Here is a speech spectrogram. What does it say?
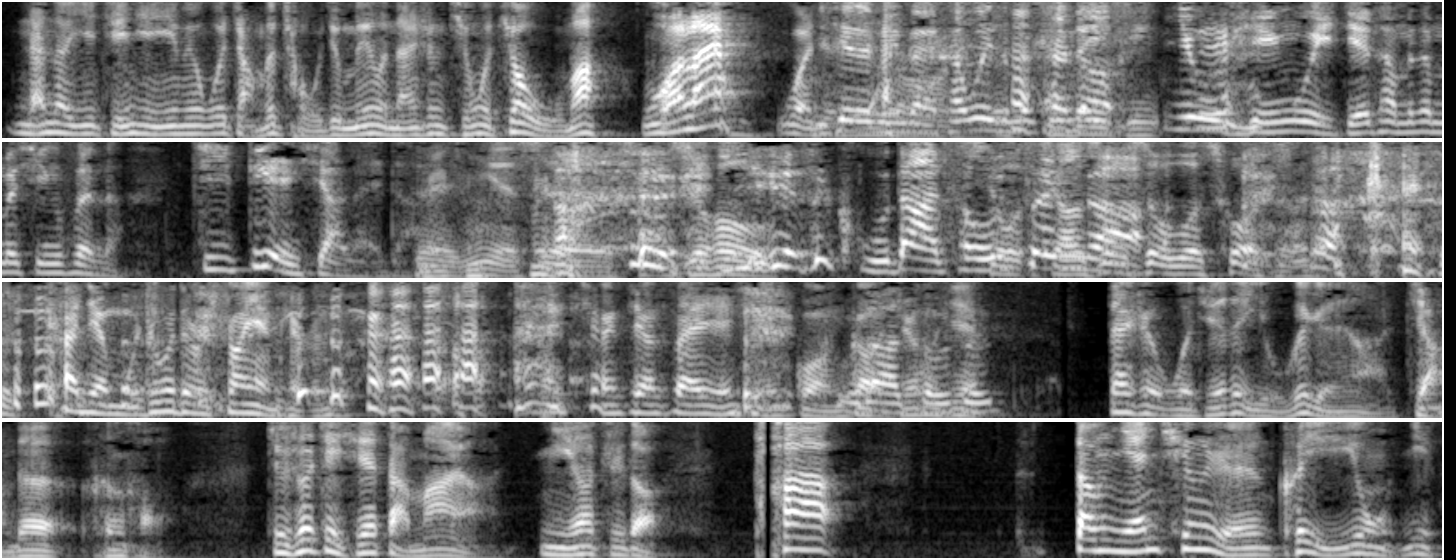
难道也仅仅因为我长得丑就没有男生请我跳舞吗？我来，我你现在明白他为什么看到用平伟杰他们那么兴奋呢？积淀下来的。对你也是小时候，你也是苦大仇深啊，小时候受过挫折的，看见母猪都是双眼皮的，锵锵三人行广告之后见。但是我觉得有个人啊讲的很好。就说这些大妈呀，你要知道，她当年轻人可以用你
